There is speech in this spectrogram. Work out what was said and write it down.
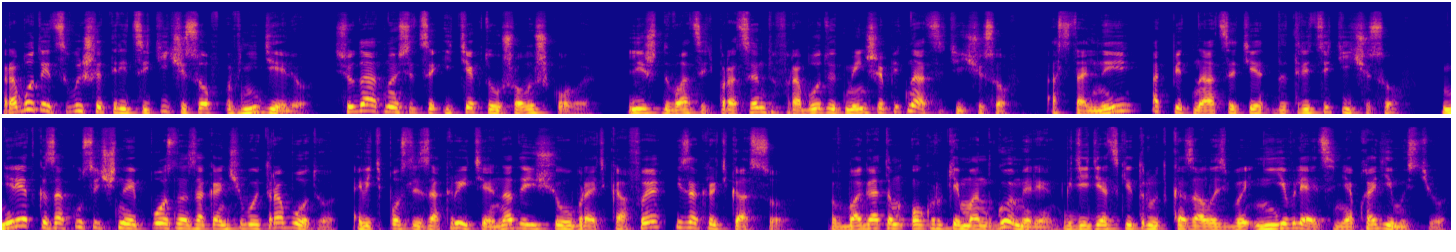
работает свыше 30 часов в неделю. Сюда относятся и те, кто ушел из школы. Лишь 20% работают меньше 15 часов, остальные – от 15 до 30 часов. Нередко закусочные поздно заканчивают работу, а ведь после закрытия надо еще убрать кафе и закрыть кассу. В богатом округе Монтгомери, где детский труд, казалось бы, не является необходимостью,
